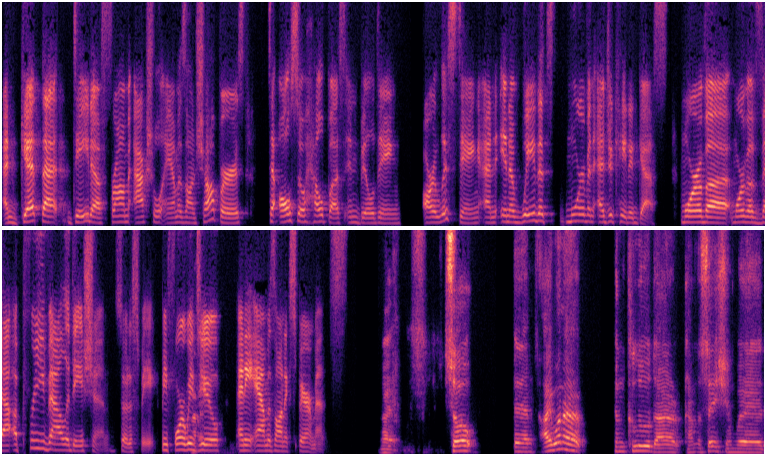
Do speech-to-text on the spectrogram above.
and get that data from actual Amazon shoppers to also help us in building our listing and in a way that's more of an educated guess more of a more of a, va- a pre-validation so to speak before we right. do any amazon experiments right so um, i want to conclude our conversation with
